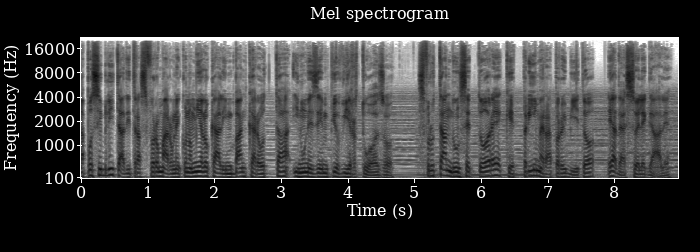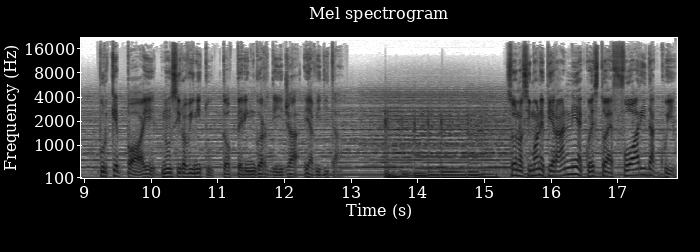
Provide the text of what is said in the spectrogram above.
la possibilità di trasformare un'economia locale in bancarotta in un esempio virtuoso, sfruttando un settore che prima era proibito e adesso è legale, purché poi non si rovini tutto per ingordigia e avidità. Sono Simone Pieranni e questo è Fuori da qui,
